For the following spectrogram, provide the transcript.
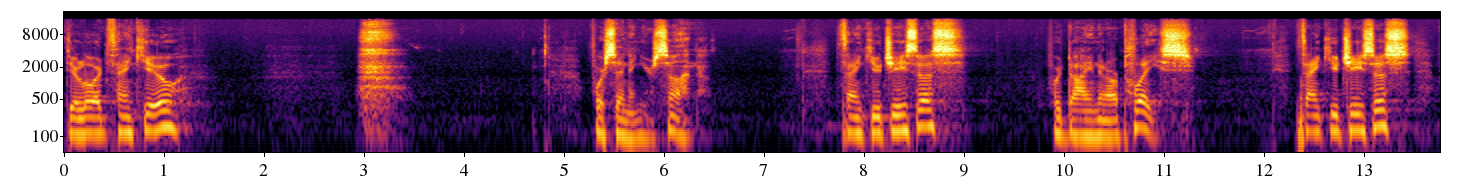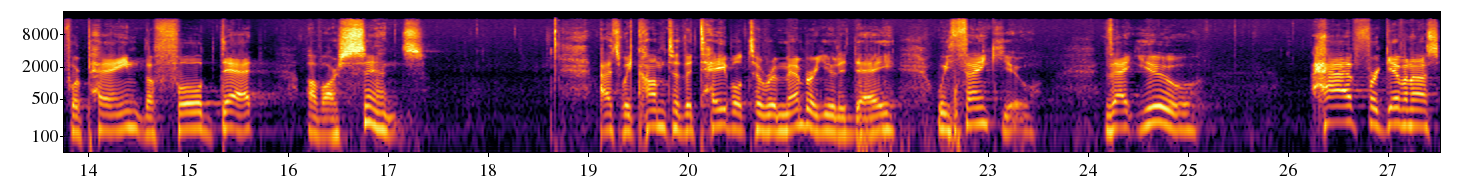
Dear Lord, thank you for sending your Son. Thank you, Jesus, for dying in our place. Thank you, Jesus, for paying the full debt of our sins. As we come to the table to remember you today, we thank you that you have forgiven us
